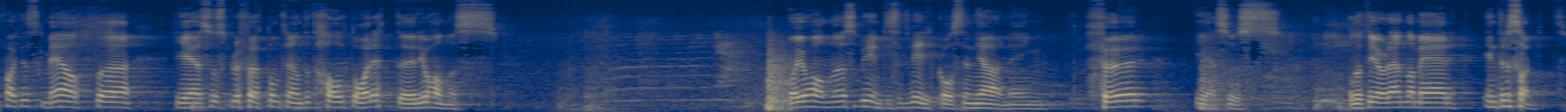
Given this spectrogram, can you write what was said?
faktisk med at Jesus ble født omtrent et halvt år etter Johannes. Og Johannes begynte sitt virke og sin gjerning før Jesus. Og dette gjør det enda mer interessant,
